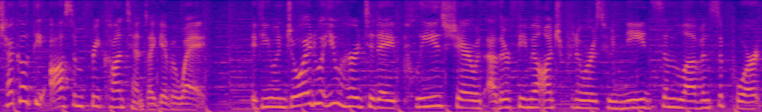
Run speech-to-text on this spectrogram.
check out the awesome free content I give away. If you enjoyed what you heard today, please share with other female entrepreneurs who need some love and support.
